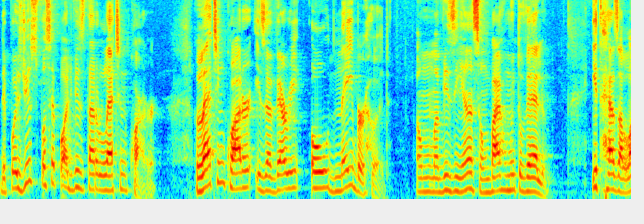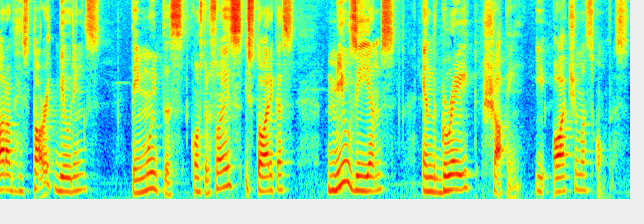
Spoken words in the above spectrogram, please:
Depois disso, você pode visitar o Latin Quarter. Latin Quarter is a very old neighborhood. É uma vizinhança, um bairro muito velho. It has a lot of historic buildings, tem muitas construções históricas, museums and great shopping e ótimas compras.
